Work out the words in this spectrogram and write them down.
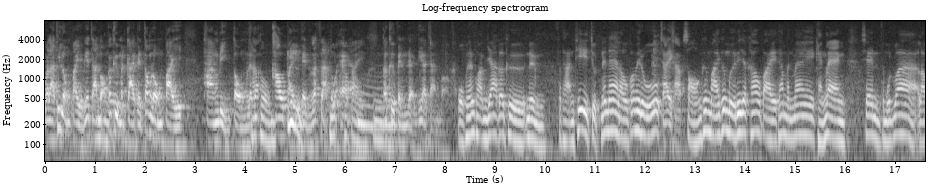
เวลาที่ลงไปอย่างที่อาจารย์บอกก็คือมันกลายเป็นต้องลงไปทางดิ่งตรงแล้วก็ครับผมเข้าไปเป็นลักษณะตัวมุดแอเข้าร์ไปอืมก็คือเป็นแบบที่อาจารย์บอกครับโอ้เพราะฉะนั้นความยากก็คือ1 สถานที่จุดแน่ ๆ เราก็ไม่รู้ใช่ครับ สองเครื่องไม้เครื่องมือที่จะเข้าไป ถ้ามันไม่แข็งแรง เช่น สมมติว่าเรา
